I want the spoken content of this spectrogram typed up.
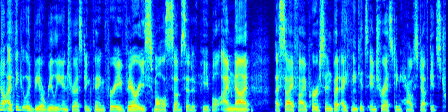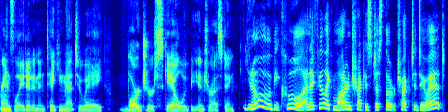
No, I think it would be a really interesting thing for a very small subset of people. I'm not a sci-fi person, but I think it's interesting how stuff gets translated and in taking that to a larger scale would be interesting. You know what would be cool, and I feel like modern Trek is just the Trek to do it.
